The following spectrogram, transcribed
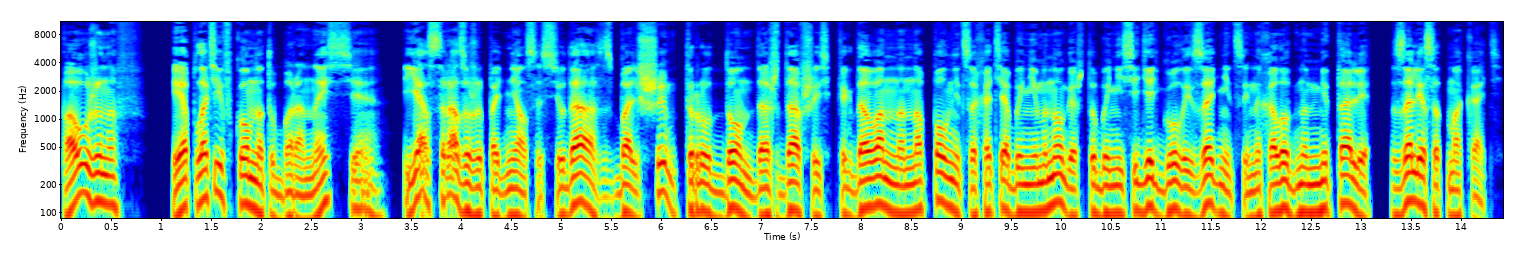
Поужинав и оплатив комнату баронессе, я сразу же поднялся сюда, с большим трудом дождавшись, когда ванна наполнится хотя бы немного, чтобы не сидеть голой задницей на холодном металле, залез отмокать.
